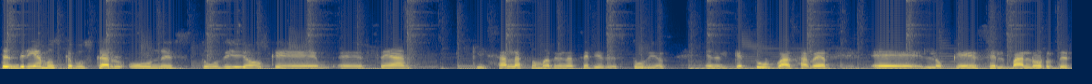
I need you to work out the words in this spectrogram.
tendríamos que buscar un estudio que eh, sea quizá la suma de una serie de estudios en el que tú vas a ver eh, lo que es el valor de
